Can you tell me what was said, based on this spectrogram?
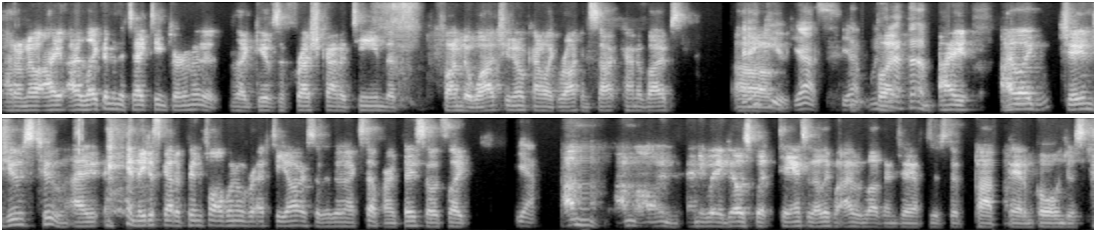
I don't know. I I like them in the tag team tournament. It like gives a fresh kind of team that's fun to watch. You know, kind of like rock and sock kind of vibes. Thank Um, you. Yes. Yeah. We But- got them. I I like Jay and Juice too. I and they just got a pinfall win over FTR, so they're the next up, aren't they? So it's like, Yeah. I'm I'm all in any way it goes. But to answer the other one, I would love MJF just to pop Adam Cole and just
